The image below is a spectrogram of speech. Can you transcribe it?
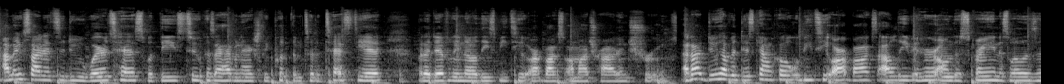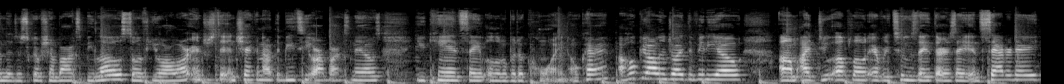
I'm excited to do wear tests with these two because I haven't actually put them to the test yet, but I definitely know these BT Art Box are my tried and true. And I do have a discount code with BT Art Box. I'll leave it here on the screen as well as in the description box below. So if you all are interested in checking out the BT Art Box nails, you can save a little bit of coin, okay? I hope you all enjoyed the video. Um, I do upload every Tuesday, Thursday, and Saturday.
